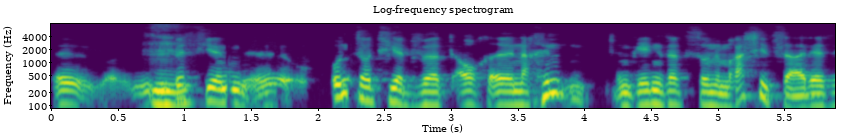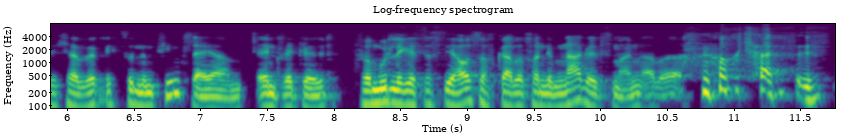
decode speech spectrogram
Äh, ein hm. bisschen äh, unsortiert wirkt, auch äh, nach hinten. Im Gegensatz zu einem Rashica, der sich ja wirklich zu einem Teamplayer entwickelt. Vermutlich ist das die Hausaufgabe von dem Nagelsmann, aber auch das ist,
